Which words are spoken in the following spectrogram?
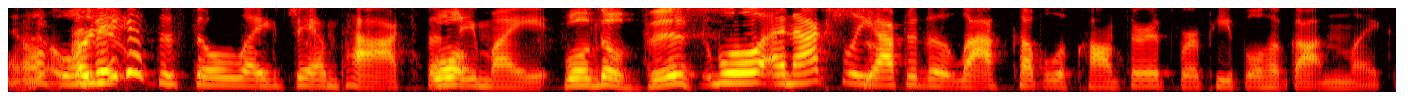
I don't know. Are Well, you- Vegas is so like jam packed that Well, they might. well, no, this. Well, and actually, so- after the last couple of concerts where people have gotten like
